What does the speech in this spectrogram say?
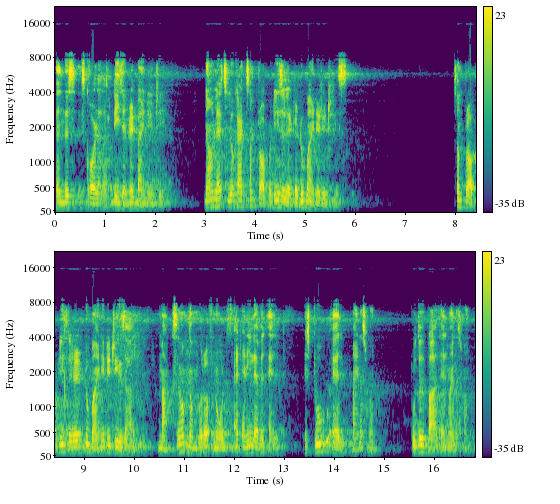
Then this is called a degenerate binary tree. Now let's look at some properties related to binary trees. Some properties related to binary trees are maximum number of nodes at any level L is 2L minus 1 to the power L minus 1.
